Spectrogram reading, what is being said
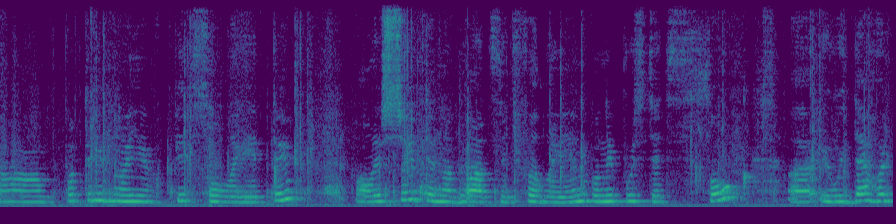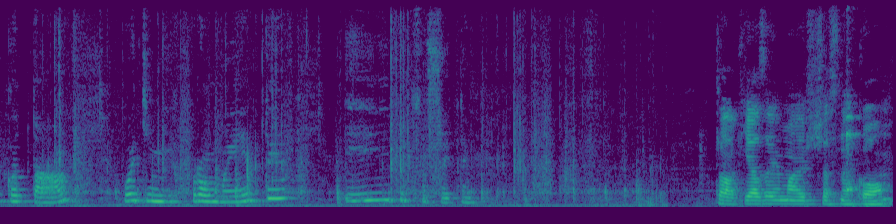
А, потрібно їх підсолити, лишити на 20 хвилин. Вони пустять сок е, і уйде горькота. Потім їх промити і підсушити. Так, я займаюся часником.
